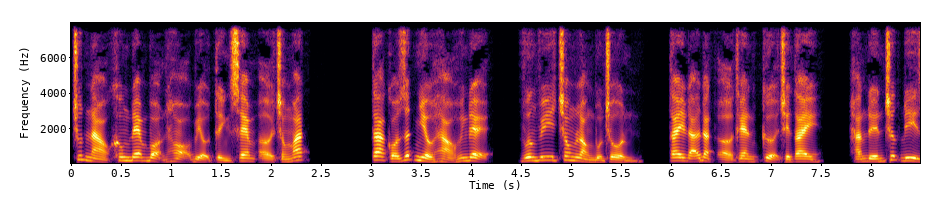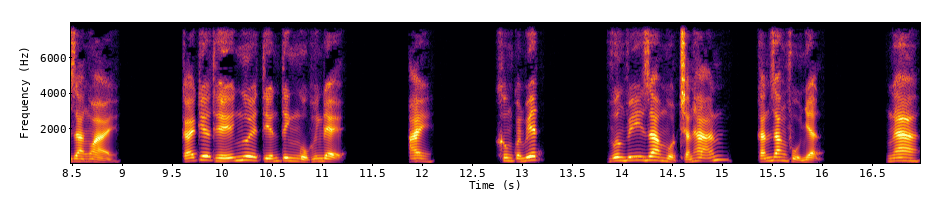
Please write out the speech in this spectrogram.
chút nào không đem bọn họ biểu tình xem ở trong mắt. Ta có rất nhiều hảo huynh đệ, Vương Vĩ trong lòng buồn chồn, tay đã đặt ở then cửa trên tay, hắn đến trước đi ra ngoài. Cái kia thế ngươi tiến tinh ngục huynh đệ. Ai? Không quen biết. Vương Vĩ ra một chán hãn, cắn răng phủ nhận. Nga,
